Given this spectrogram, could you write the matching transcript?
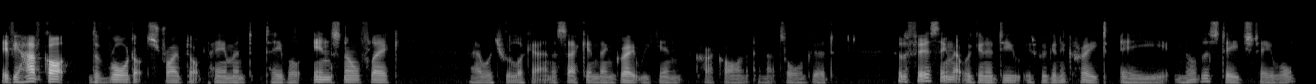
If you have got the raw.stripe.payment table in Snowflake, uh, which we'll look at in a second, then great, we can crack on and that's all good. So the first thing that we're going to do is we're going to create a, another stage table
